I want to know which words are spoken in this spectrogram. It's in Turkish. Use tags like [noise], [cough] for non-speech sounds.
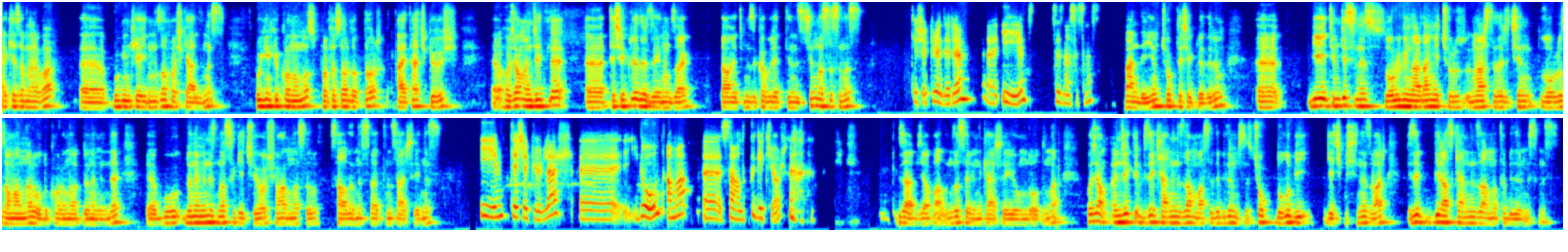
Herkese merhaba. Ee, bugünkü yayınımıza hoş geldiniz. Bugünkü konuğumuz Profesör Doktor Aytaç Göğüş. Ee, hocam öncelikle e, teşekkür ederiz yayınımıza davetimizi kabul ettiğiniz için. Nasılsınız? Teşekkür ederim. Ee, iyiyim. Siz nasılsınız? Ben de iyiyim. Çok teşekkür ederim. Bir eğitimcisiniz. Zorlu günlerden geçiyoruz. Üniversiteler için zorlu zamanlar oldu korona döneminde. Ee, bu döneminiz nasıl geçiyor? Şu an nasıl? Sağlığınız, sıhhatiniz, her şeyiniz? İyiyim, teşekkürler. Ee, yoğun ama e, sağlıklı geçiyor. [laughs] Güzel bir cevap aldığınıza sevindik her şey yolunda olduğuna. Hocam öncelikle bize kendinizden bahsedebilir misiniz? Çok dolu bir geçmişiniz var. Bize biraz kendinizi anlatabilir misiniz?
